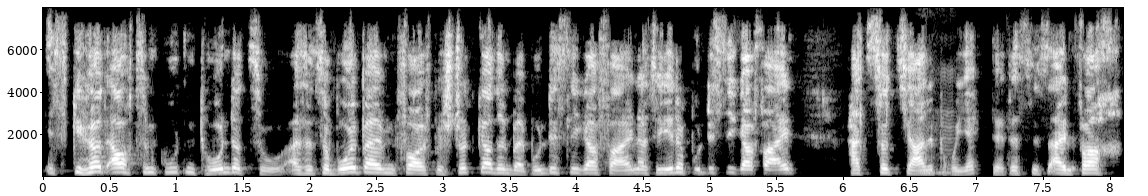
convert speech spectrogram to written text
es gehört auch zum guten Ton dazu. Also sowohl beim VfB Stuttgart und bei Bundesliga-Vereinen, also jeder Bundesliga-Verein hat soziale mhm. Projekte. Das ist einfach,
